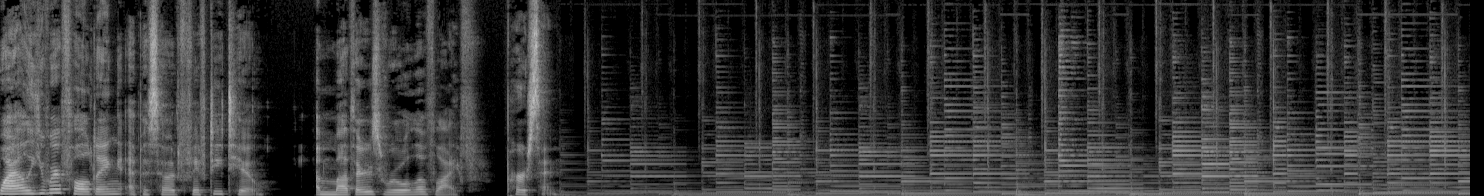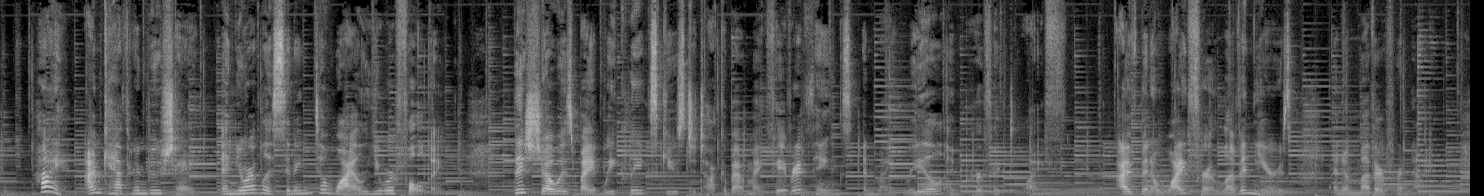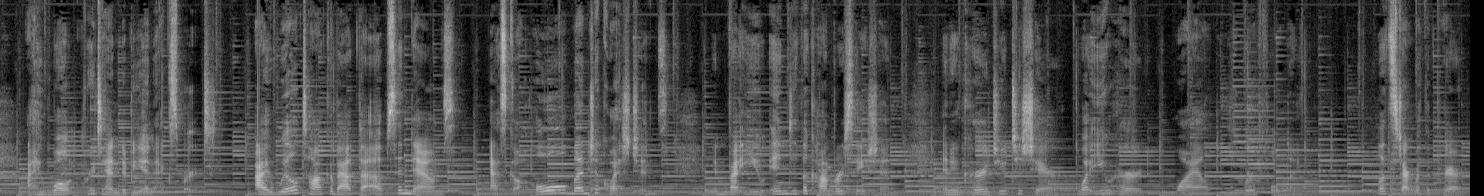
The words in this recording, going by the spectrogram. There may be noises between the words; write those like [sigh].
While You Were Folding, episode 52 A Mother's Rule of Life Person. Hi, I'm Catherine Boucher, and you're listening to While You Were Folding. This show is my weekly excuse to talk about my favorite things and my real and perfect life. I've been a wife for 11 years and a mother for nine. I won't pretend to be an expert. I will talk about the ups and downs, ask a whole bunch of questions, invite you into the conversation, and encourage you to share what you heard while you were folding. Let's start with a prayer.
